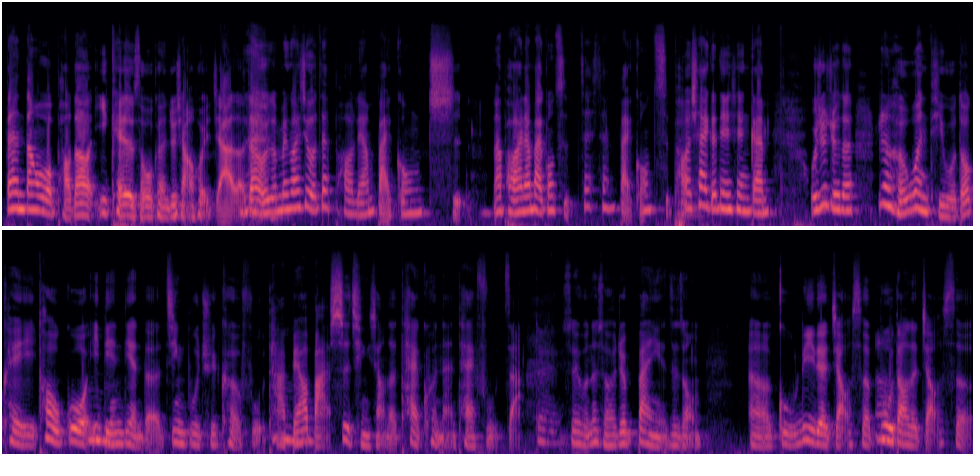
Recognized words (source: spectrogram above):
但当我跑到一 K 的时候，我可能就想回家了。但我说没关系，我再跑两百公尺，那跑完两百公尺，再三百公尺，跑到下一个电线杆，我就觉得任何问题我都可以透过一点点的进步去克服它，不要把事情想得太困难、太复杂。对，所以我那时候就扮演这种。呃，鼓励的角色，布道的角色，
